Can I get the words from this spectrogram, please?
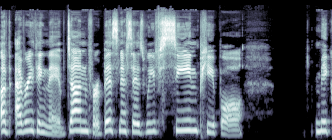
of everything they have done for businesses. We've seen people make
